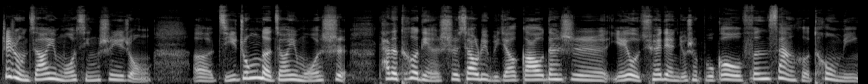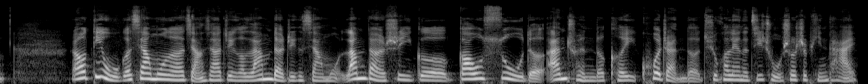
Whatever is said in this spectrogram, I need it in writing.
这种交易模型是一种呃集中的交易模式，它的特点是效率比较高，但是也有缺点，就是不够分散和透明。然后第五个项目呢，讲一下这个 Lambda 这个项目。Lambda 是一个高速的、安全的、可以扩展的区块链的基础设施平台，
